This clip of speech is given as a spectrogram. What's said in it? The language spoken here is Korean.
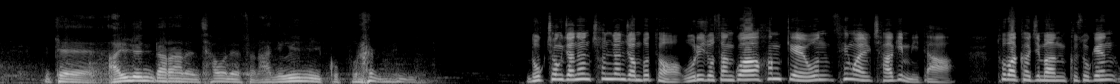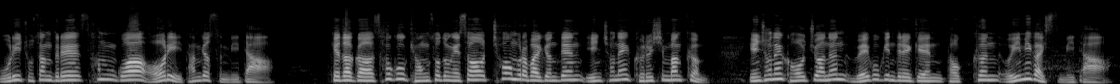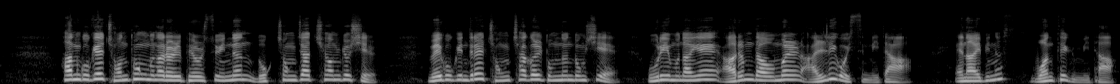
이렇게 알린다라는 차원에서는 아주 의미 있고 보람 있는 일이죠. 녹청자는 천년 전부터 우리 조상과 함께해온 생활작입니다. 투박하지만 그 속엔 우리 조상들의 삶과 얼이 담겼습니다. 게다가 서구 경서동에서 처음으로 발견된 인천의 그릇인 만큼 인천에 거주하는 외국인들에겐 더 큰 의미가 있습니다. 한국의 전통 문화를 배울 수 있는 녹청자 체험 교실, 외국인들의 정착을 돕는 동시에 우리 문화의 아름다움을 알리고 있습니다. NIB 뉴스 원태규입니다.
